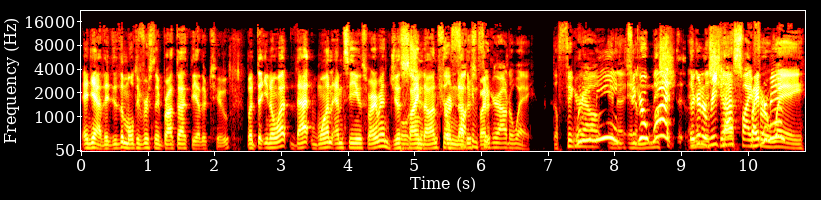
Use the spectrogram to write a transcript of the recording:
and yeah, they did the multiverse and they brought back the other two. But the, you know what? That one MCU Spider-Man just Bullshit. signed on for They'll another fucking Spider. figure out a way. They'll figure What do you out mean? a, Figure what? Mich- They're gonna recast Spider-Man? way.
